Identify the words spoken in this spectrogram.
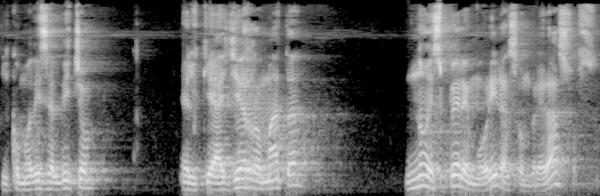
Y como dice el dicho, el que a hierro mata, no espere morir a sombrerazos.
